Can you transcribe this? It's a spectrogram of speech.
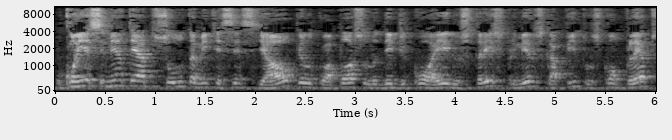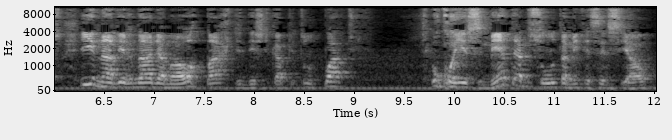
O conhecimento é absolutamente essencial, pelo que o apóstolo dedicou a ele os três primeiros capítulos completos e, na verdade, a maior parte deste capítulo 4. O conhecimento é absolutamente essencial,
